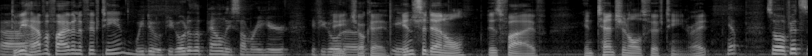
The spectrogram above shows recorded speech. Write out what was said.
Uh, do we have a five and a 15? We do. If you go to the penalty summary here, if you go H, to. okay. H, Incidental is five, intentional is 15, right? Yep. So if it's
